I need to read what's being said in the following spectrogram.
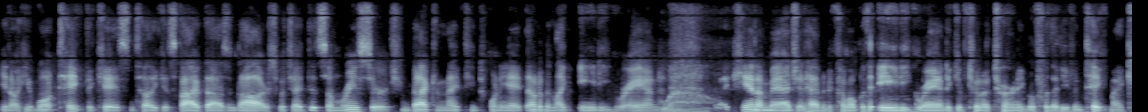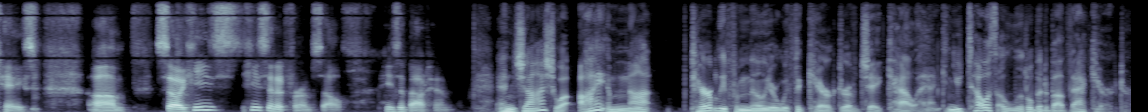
you know, he won't take the case until he gets five thousand dollars, which I did some research. And back in 1928, that would have been like 80 grand. Wow. I can't imagine having to come up with 80 grand to give to an attorney before they'd even take my case. Um, so he's he's in it for himself. He's about him. And Joshua, I am not terribly familiar with the character of Jake Callahan. Can you tell us a little bit about that character?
